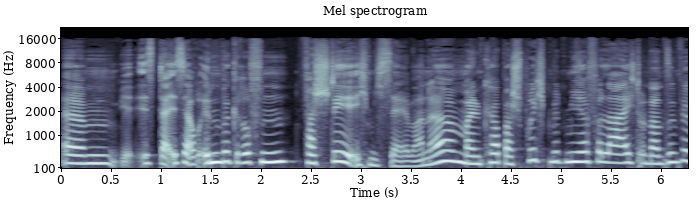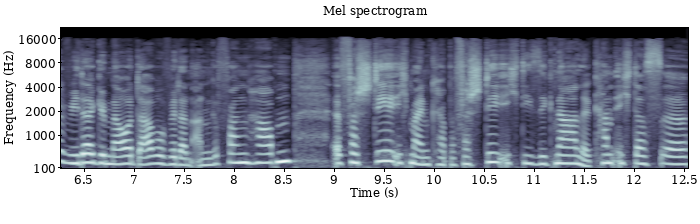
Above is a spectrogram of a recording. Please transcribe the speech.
ähm, ist, da ist ja auch inbegriffen, verstehe ich mich selber. Ne? Mein Körper spricht mit mir vielleicht und dann sind wir wieder genau da, wo wir dann angefangen haben. Äh, verstehe ich meinen Körper, verstehe ich die Signale, kann ich das äh,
